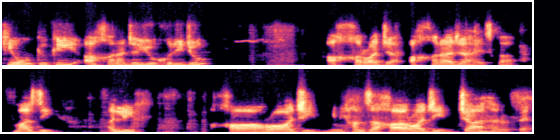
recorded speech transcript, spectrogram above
क्यों? क्योंकि ये अखराजा युखरिजु अखराजा अखराजा है इसका माजी। अलिफ खाराजी, यानी हमजा खाराजी चार हरफ है।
